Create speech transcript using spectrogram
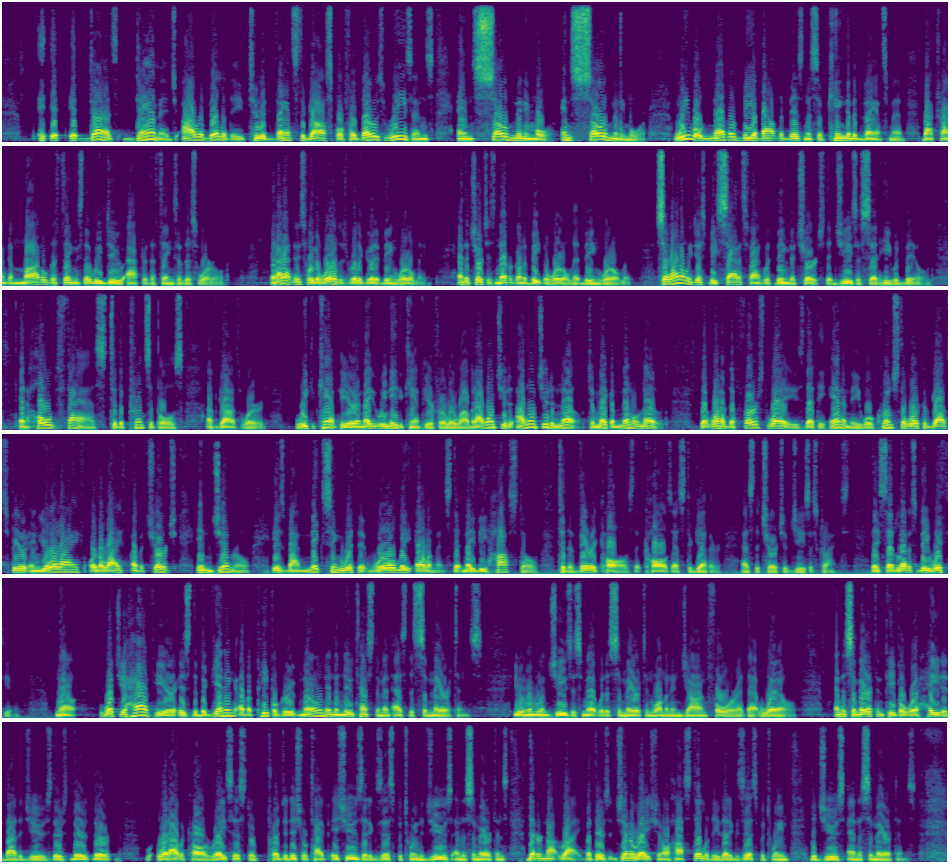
it, it does damage our ability to advance the gospel for those reasons and so many more, and so many more. We will never be about the business of kingdom advancement by trying to model the things that we do after the things of this world. And I got news for you the world is really good at being worldly. And the church is never going to beat the world at being worldly. So why don't we just be satisfied with being the church that Jesus said he would build? And hold fast to the principles of God's Word. We could camp here, and maybe we need to camp here for a little while, but I want you to, I want you to know, to make a mental note, that one of the first ways that the enemy will quench the work of God's Spirit in your life or the life of a church in general is by mixing with it worldly elements that may be hostile to the very cause that calls us together as the church of Jesus Christ. They said, Let us be with you. Now, what you have here is the beginning of a people group known in the New Testament as the Samaritans. You remember when Jesus met with a Samaritan woman in John 4 at that well. And the Samaritan people were hated by the Jews. There's, there, there, what I would call racist or prejudicial type issues that exist between the Jews and the Samaritans that are not right. But there's generational hostility that exists between the Jews and the Samaritans.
